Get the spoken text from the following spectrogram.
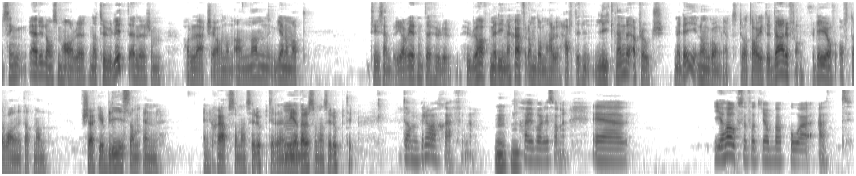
sen är det de som har det naturligt eller som har lärt sig av någon annan genom att till exempel, jag vet inte hur du, hur du har haft med dina chefer, om de har haft en liknande approach med dig någon gång, att du har tagit det därifrån. För det är ju ofta vanligt att man försöker bli som en, en chef som man ser upp till, eller en Mm. ledare som man ser upp till. De bra cheferna Mm. har ju varit sådana. Eh, jag har också fått jobba på att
